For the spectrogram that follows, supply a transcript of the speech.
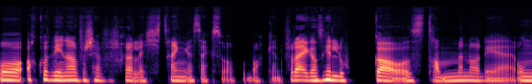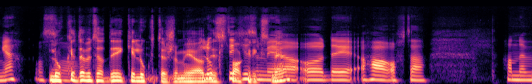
Og akkurat vinene fra Schäfer Frølich trenger seks år på baken, for det er ganske lukket og stramme når de er unge. Også, Lukket, det betyr at de ikke lukter så mye, og de lukter smaker ikke så mye. og de har ofte Han er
